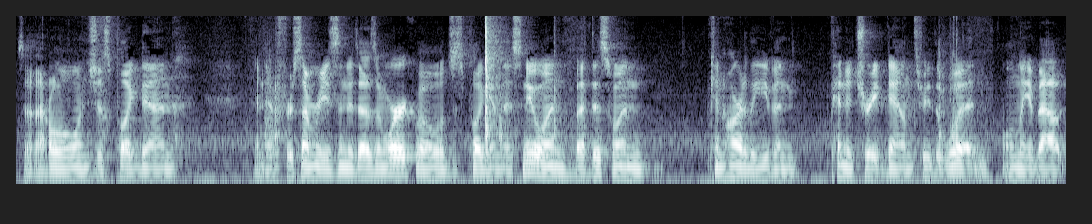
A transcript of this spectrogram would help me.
So that old one's just plugged in. And if for some reason it doesn't work, well, we'll just plug in this new one. But this one can hardly even penetrate down through the wood. Only about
